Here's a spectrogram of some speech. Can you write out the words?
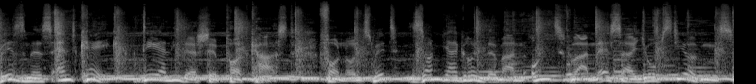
Business and Cake, der Leadership Podcast. Von uns mit Sonja Gründemann und Vanessa Jobst-Jürgens.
